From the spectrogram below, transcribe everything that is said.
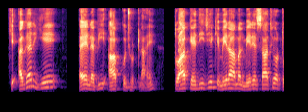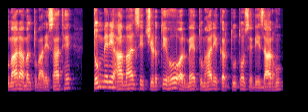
کہ اگر یہ اے نبی، آپ کو جھٹلائیں۔ تو آپ کہہ دیجیے کہ میرا عمل میرے ساتھ ہے اور تمہارا عمل تمہارے ساتھ ہے۔ تم میرے اعمال سے چڑھتے ہو اور میں تمہارے کرتوتوں سے بیزار ہوں۔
